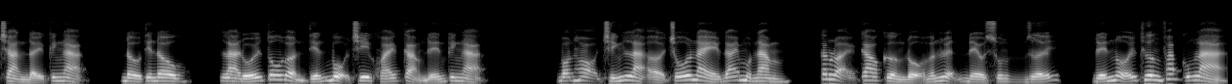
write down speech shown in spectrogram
tràn đầy kinh ngạc, đầu tiên đâu, là đối Tô Bẩn tiến bộ chi khoái cảm đến kinh ngạc. Bọn họ chính là ở chỗ này đãi một năm, các loại cao cường độ huấn luyện đều xuống dưới, đến nỗi thương pháp cũng là,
